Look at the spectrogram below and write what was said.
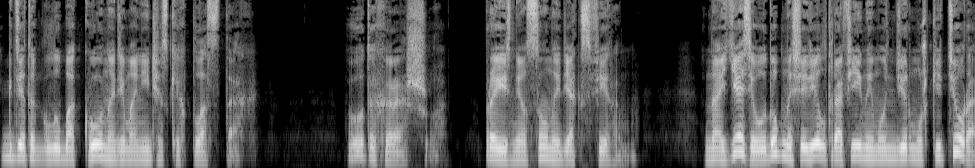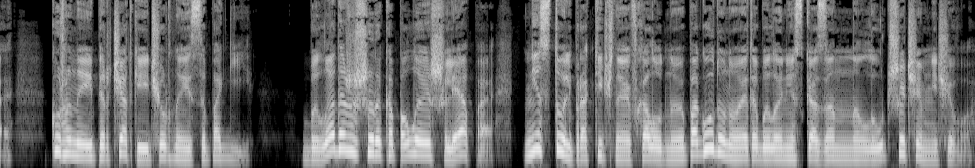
где-то глубоко на демонических пластах. «Вот и хорошо», — произнес он, идя к сферам. На язе удобно сидел трофейный мундир мушкетера, кожаные перчатки и черные сапоги. Была даже широкополая шляпа, не столь практичная в холодную погоду, но это было несказанно лучше, чем ничего.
